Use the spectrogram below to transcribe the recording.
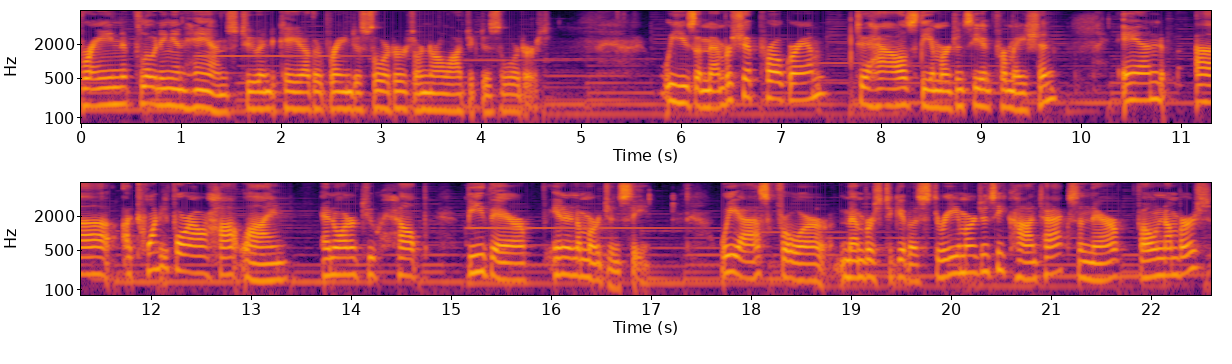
brain floating in hands to indicate other brain disorders or neurologic disorders. We use a membership program to house the emergency information and uh, a 24 hour hotline in order to help be there in an emergency. We ask for members to give us three emergency contacts and their phone numbers,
